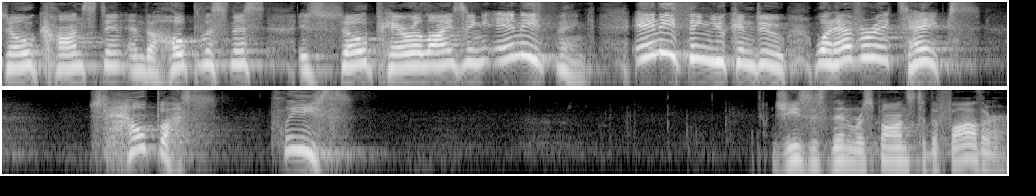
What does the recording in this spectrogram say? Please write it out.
so constant and the hopelessness is so paralyzing. Anything, anything you can do, whatever it takes, just help us, please. Jesus then responds to the Father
